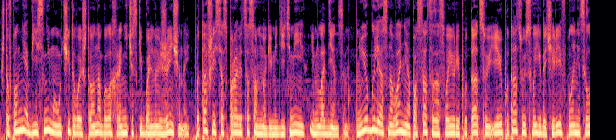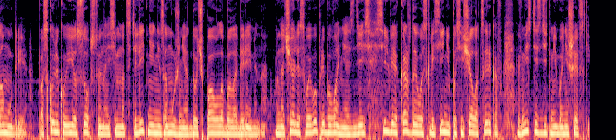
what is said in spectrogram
что вполне объяснимо, учитывая, что она была хронически больной женщиной, пытавшейся справиться со многими детьми и младенцем. У нее были основания опасаться за свою репутацию и репутацию своих дочерей в плане целомудрия, поскольку ее собственная 17-летняя незамужняя дочь Паула была беременна. В начале своего пребывания здесь Сильвия каждое воскресенье посещала церковь вместе с детьми Банишевски.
